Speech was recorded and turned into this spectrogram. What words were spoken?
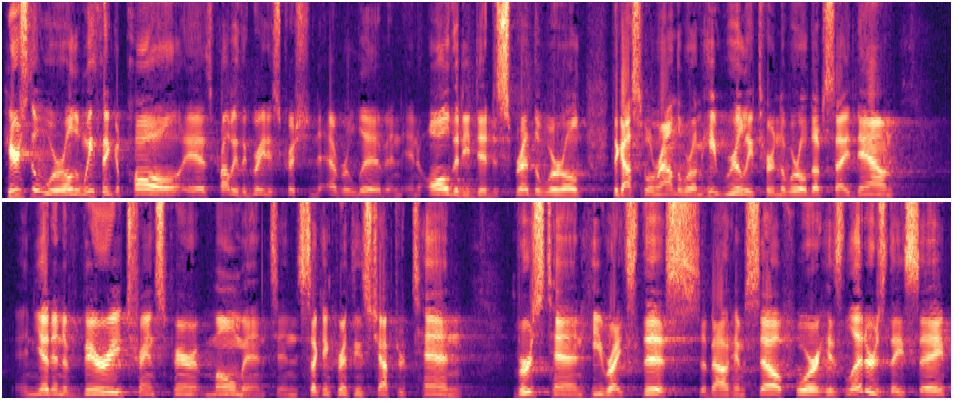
Here's the world, and we think of Paul as probably the greatest Christian to ever live, and, and all that he did to spread the world, the gospel around the world. I mean, he really turned the world upside down. And yet, in a very transparent moment in 2 Corinthians chapter 10, Verse 10, he writes this about himself For his letters, they say,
